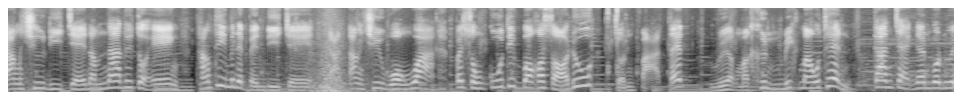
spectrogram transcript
ตั้งชื่อดีเจนำหน้าด้วยตัวเอง ทั้งที่ไม่ได้เป็นดีเจ การตั้งชื่อวงว่าไปส่งกูที่บคสดู จนป่าเต็ดเรื่องมาขึ้นบิ๊กเม t เทนการแจกเงินบนเว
